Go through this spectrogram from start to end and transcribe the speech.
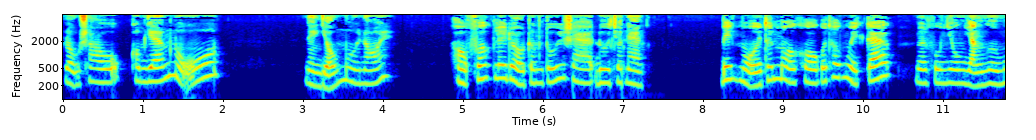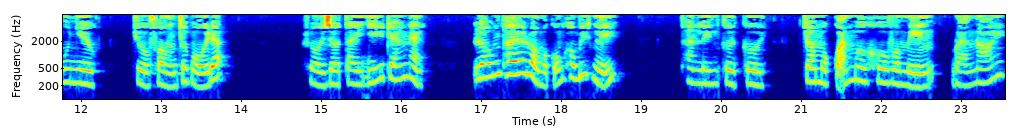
Lần sau không dám nữa. Nàng dẫu môi nói. Hậu vất lấy đồ trong túi ra đưa cho nàng. Biết muội thích mơ khô của thất nguyệt cát, nên phu nhân dặn người mua nhiều, chừa phần cho muội đó. Rồi giơ tay dí tráng nàng. Lớn thế rồi mà cũng không biết nghĩ. Thanh Liên cười cười, cho một quả mơ khô vào miệng, đoạn nói.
